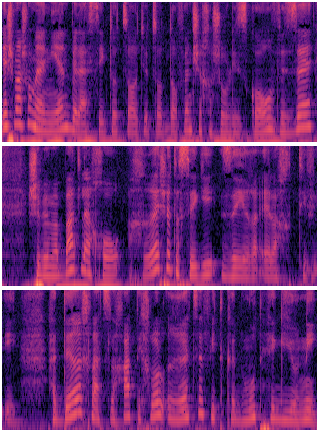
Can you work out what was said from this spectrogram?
יש משהו מעניין בלהשיג תוצאות יוצאות דופן שחשוב לזכור, וזה שבמבט לאחור, אחרי שתשיגי, זה ייראה לך טבעי. הדרך להצלחה תכלול רצף התקדמות הגיוני.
